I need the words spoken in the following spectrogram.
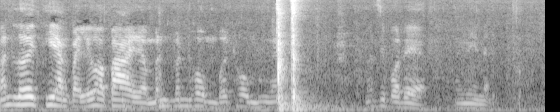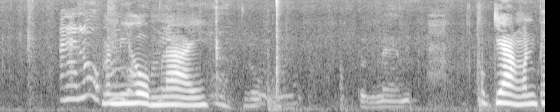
มันเลยเที่ยงไปหรือว่าบ่ายอะมันมันทมเบิดทมไงมันสิบ่แดดอันนี้น่ะอันนั้นลูกมันมีห่มลายลูกตัวนี้แม่มันทุกอย่างมันแพ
